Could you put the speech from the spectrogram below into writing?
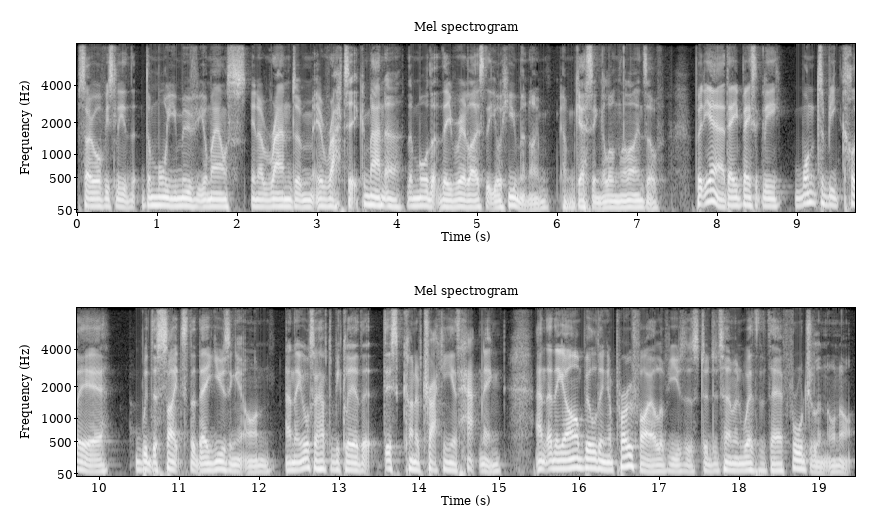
So obviously, the, the more you move your mouse in a random, erratic manner, the more that they realize that you're human. I'm I'm guessing along the lines of. But yeah, they basically want to be clear with the sites that they're using it on. And they also have to be clear that this kind of tracking is happening and that they are building a profile of users to determine whether they're fraudulent or not.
